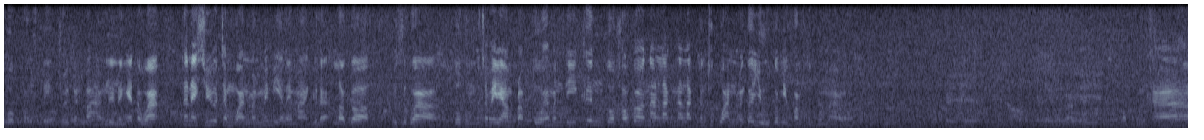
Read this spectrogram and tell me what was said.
พวกทางเสลช่วยกันบ้างหรืออะไรเงี้ย แต่ว่าถ้าในชีวิตประจำวันมันไม่มีอะไรมากอยู่แล้ว เราก็รู้สึกว่าตัวผมก็จะพยายามปรับตัวให้มันดีขึ้น ตัวเขาก็น่ารักน่ารักกันทุกวัน มันก็อยู่ก็มีความสุขมากๆแล้ว ค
